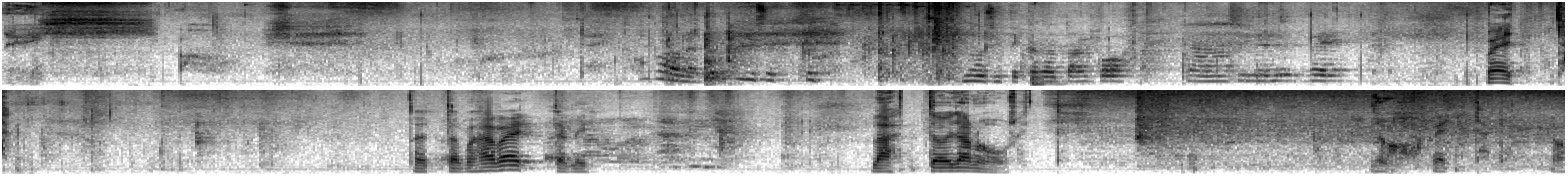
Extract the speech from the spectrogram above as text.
Ei. Hevonen viisikko. No sitten katsotaan kohta. Täällä on sille nyt vettä. Vettä. Täyttää vähän vettä, niin lähtöö janoa sitten. Joo, vettä. Joo.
